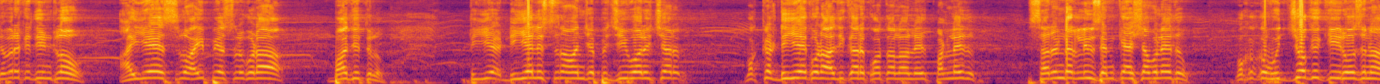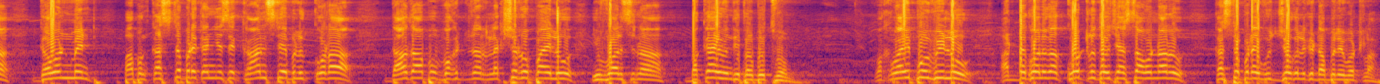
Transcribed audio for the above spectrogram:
చివరికి దీంట్లో ఐఏఎస్లు ఐపీఎస్లు కూడా బాధితులు డిఏ డిఏలు ఇస్తున్నామని చెప్పి జీవోలు ఇచ్చారు. ఒక్క డిఏ కూడా అధికార కోతాలో లేదు పడలేదు. సరెండర్ లీవ్స్ ఎన్కాష్ అవ్వలేదు. ఒక్కొక్క ఉద్యోగికి ఈ రోజున గవర్నమెంట్ పాపం కష్టపడి పనిచేసే కానిస్టేబుల్కి కూడా దాదాపు ఒకటిన్నర లక్ష రూపాయలు ఇవ్వాల్సిన బకాయి ఉంది ప్రభుత్వం. ఒకవైపు వీళ్ళు అడ్డగోలుగా కోట్లు దోచేస్తూ ఉన్నారు కష్టపడే ఉద్యోగులకి డబ్బులు ఇవ్వట్లా.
